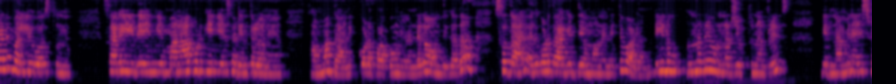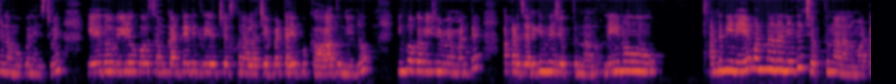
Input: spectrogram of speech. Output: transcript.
కానీ మళ్ళీ వస్తుంది. సరే ఇదేం మా నా కొడుకు ఏం చేశాడు ఇంతలోనే? అమ్మ దానికి కూడా పాపం ఎండగా ఉంది కదా. సో దా అది కూడా తాగిద్దేమో నేనైతే వాడాను. నేను ఉన్నదే ఉన్నట్టు చెప్తున్నాను ఫ్రెండ్స్ మీరు నమ్మిన ఇష్టమే నమ్మకపోయిన ఇష్టమే. ఏదో వీడియో కోసం కంటెంట్ క్రియేట్ చేసుకుని అలా చెప్పే టైప్ కాదు నేను. ఇంకొక విషయం ఏమంటే అక్కడ జరిగిందే చెప్తున్నాను. నేను అంటే నేను ఏమన్నాను అనేది చెప్తున్నాను అనమాట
